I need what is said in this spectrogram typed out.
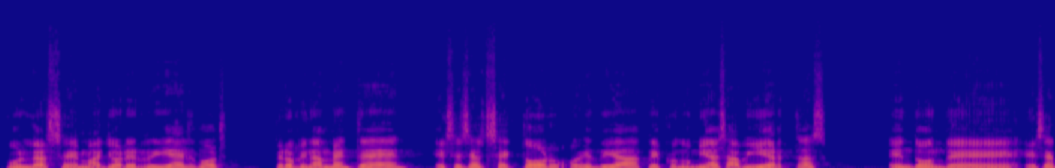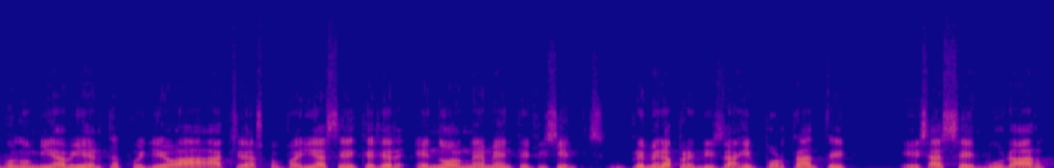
con los eh, mayores riesgos, pero finalmente ese es el sector hoy en día de economías abiertas, en donde esa economía abierta pues lleva a que las compañías tienen que ser enormemente eficientes. Un primer aprendizaje importante es asegurar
